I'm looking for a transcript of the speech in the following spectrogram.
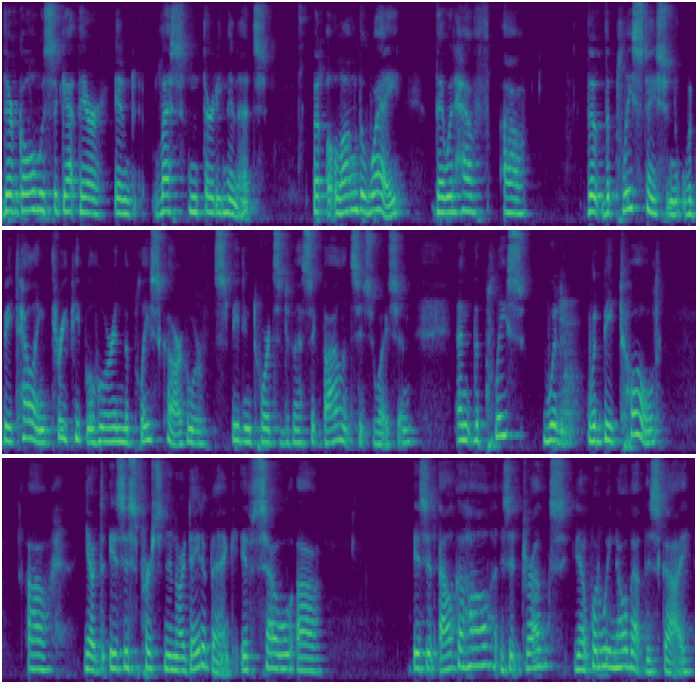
their goal was to get there in less than 30 minutes, but along the way they would have. Uh, the, the police station would be telling three people who are in the police car who are speeding towards a domestic violence situation, and the police would would be told, uh, you know, is this person in our data bank? If so, uh, is it alcohol? Is it drugs? You know, what do we know about this guy?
